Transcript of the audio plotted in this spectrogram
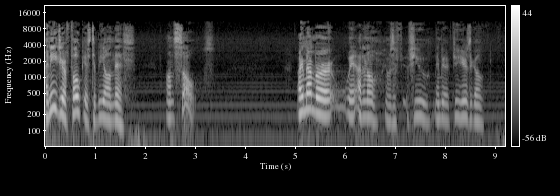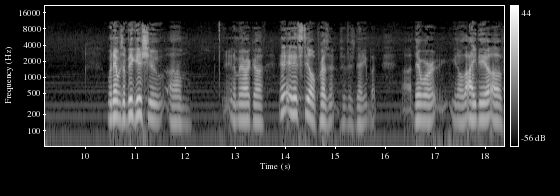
I need your focus to be on this, on souls. I remember I don't know, it was a few, maybe a few years ago, when there was a big issue um, in America, and, and, it's still present to this day, but uh, there were, you know, the idea of,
